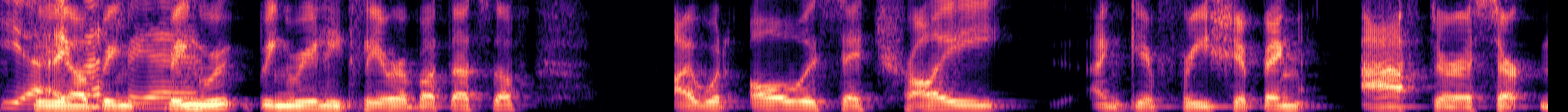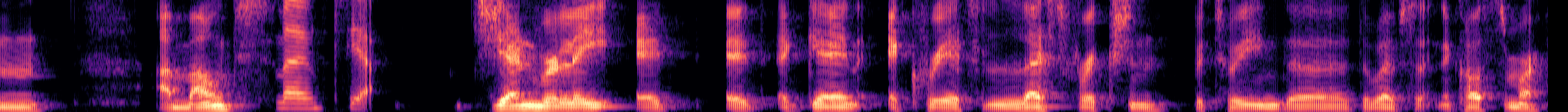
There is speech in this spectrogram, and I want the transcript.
Yeah, so you know, exactly. being yeah. being re- being really clear about that stuff. I would always say try and give free shipping after a certain amount. Mount, yeah. Generally, it it again it creates less friction between the the website and the customer.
